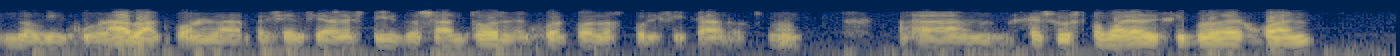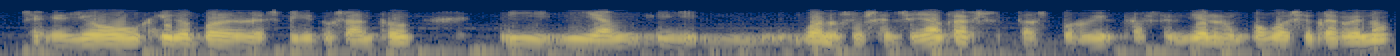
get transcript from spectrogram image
lo vinculaba con la presencia del Espíritu Santo en el cuerpo de los purificados. ¿no? Jesús, como era discípulo de Juan, se creyó ungido por el Espíritu Santo y, y, bueno, sus enseñanzas trascendieron un poco ese terreno,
